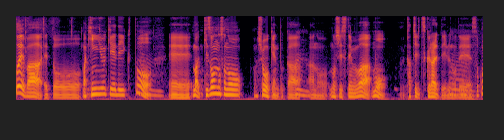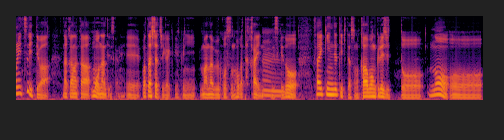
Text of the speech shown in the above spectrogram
例えば、えっとまあ、金融系でいくと、うん。えーまあ、既存のその証券とか、うん。あののシステムはもうかっちり作られているので、うん。そこについてはなかなかもう何ていうんですかね、えー私たちが逆に学ぶコストの方が高いんですけど、最近出てきたそのカーボンクレジットの、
